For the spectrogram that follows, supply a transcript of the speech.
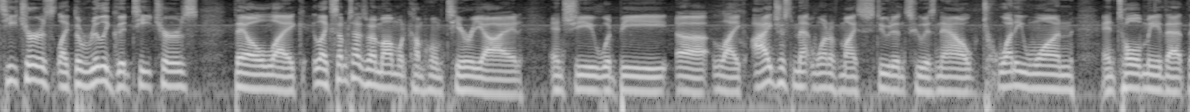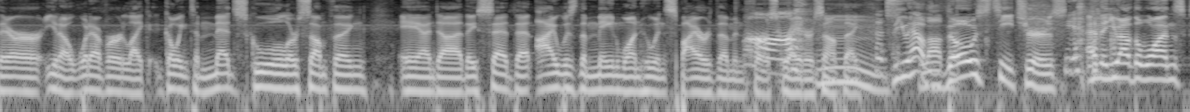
teachers like the really good teachers they'll like like sometimes my mom would come home teary eyed and she would be uh, like I just met one of my students who is now 21 and told me that they're you know whatever like going to med school or something and uh, they said that I was the main one who inspired them in first grade or something. So you have Love it. those teachers, and then you have the ones.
